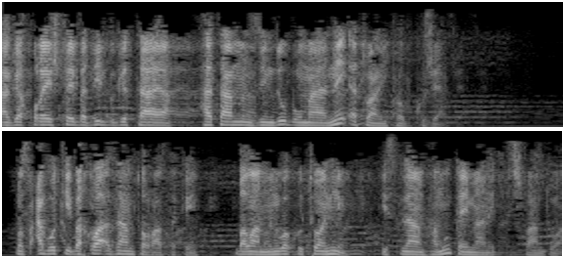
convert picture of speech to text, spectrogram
ئەگە قوڕەیش تۆی بە دیل بگرتایە، هەتا من زیندوو بوومایە نەیئەتوانی تۆ بکوژێ. موسعەب وتی، بەخوا ئەزانم تۆ ڕاست دەکەی، بەڵام من وەکو تۆ نیم، ئیسلام هەموو پەیمانێکی پچڕاندووە.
